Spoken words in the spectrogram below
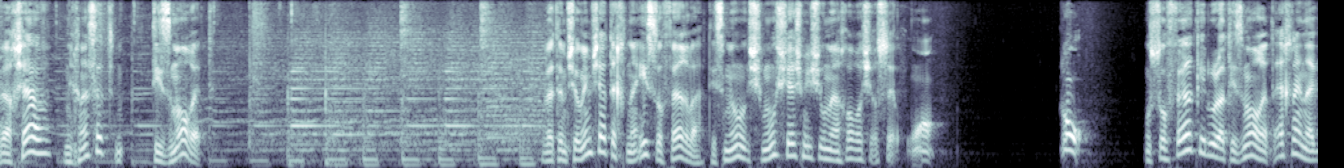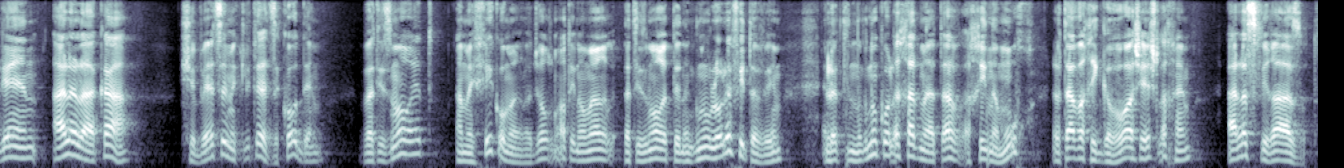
ועכשיו נכנסת תזמורת. ואתם שומעים שהטכנאי סופר לה, תשמעו, שמעו שיש מישהו מאחורה שעושה וואו. לא. הוא סופר כאילו לתזמורת איך לנגן על הלהקה, שבעצם הקליטה את זה קודם, והתזמורת, המפיק אומר לה, ג'ורג' מרטין אומר לתזמורת, תנגנו לא לפי תווים, אלא תנגנו כל אחד מהתו הכי נמוך לתו הכי גבוה שיש לכם, על הספירה הזאת.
